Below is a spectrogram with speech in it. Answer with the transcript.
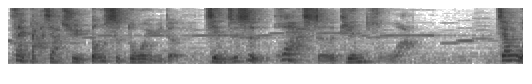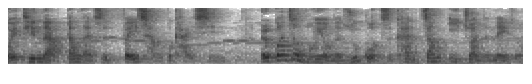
再打下去都是多余的，简直是画蛇添足啊！姜维听了啊，当然是非常不开心。而观众朋友呢，如果只看张翼传的内容，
